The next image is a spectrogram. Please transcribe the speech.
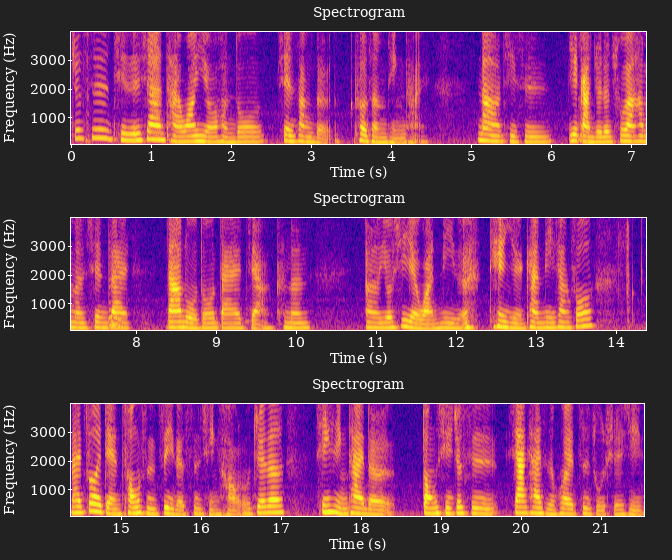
就是其实现在台湾有很多线上的课程平台，那其实也感觉得出来，他们现在大家如果都待在家，可能呃游戏也玩腻了，电影也看腻，想说来做一点充实自己的事情好了。我觉得新形态的东西，就是现在开始会自主学习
